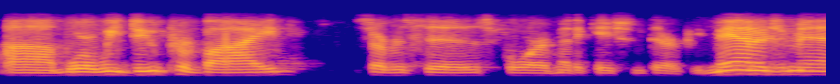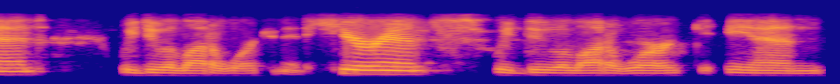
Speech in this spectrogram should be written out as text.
um, where we do provide services for medication therapy management. We do a lot of work in adherence. We do a lot of work in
